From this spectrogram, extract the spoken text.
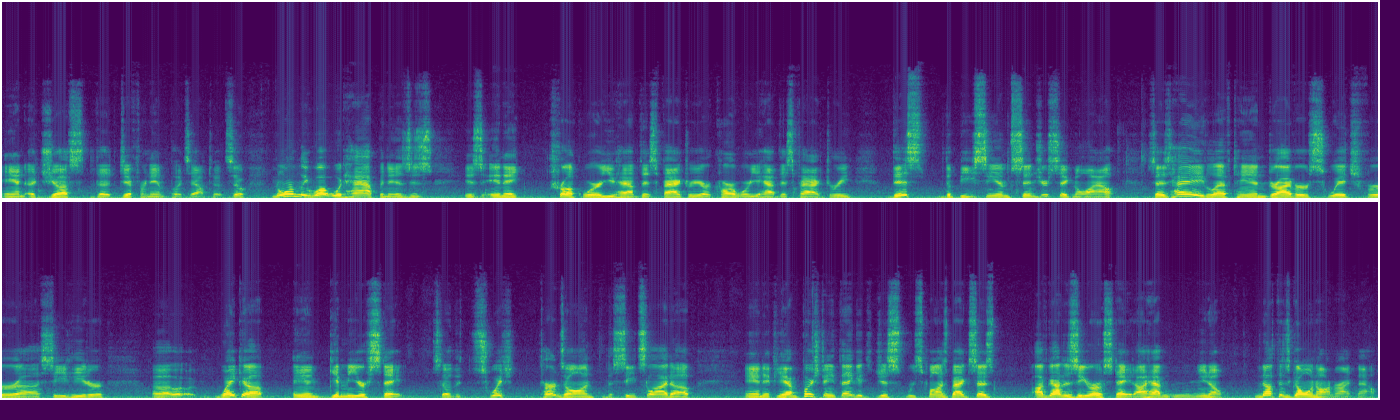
and adjust the different inputs out to it. So normally what would happen is, is, is in a truck where you have this factory or a car where you have this factory, this, the BCM sends your signal out, says, hey, left-hand driver switch for uh, seat heater, uh, wake up and give me your state. So the switch turns on, the seats light up, and if you haven't pushed anything, it just responds back says, I've got a zero state. I haven't, you know, nothing's going on right now.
